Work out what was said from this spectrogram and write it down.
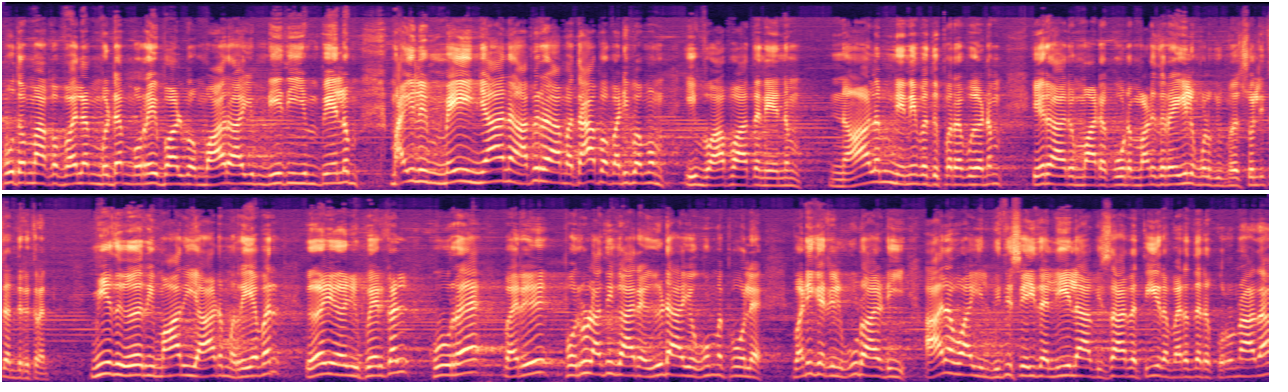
பூதமாக வலம் இடம் முறை வாழ்வும் ஆராயும் நீதியும் மேலும் மயிலும் மெய் ஞான அபிராம தாப வடிவமும் இவ்வாபாதனேனும் நாளும் நினைவது பெற வேணும். ஏறாறு மாடக்கூட கூட மடுதுறையில் உங்களுக்கு சொல்லி தந்திருக்கிறேன். மீது ஏறி மாறி ஆடும் இறையவர் ஏழு ஏழு பேர்கள் கூற வரு பொருள் அதிகார ஈடாய ஊமை போல வணிகரில் ஊடாடி ஆலவாயில் விதி செய்த லீலா விசார தீர வரதர குருநாதா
